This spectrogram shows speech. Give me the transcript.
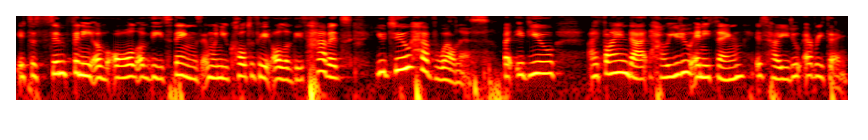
It's a symphony of all of these things. And when you cultivate all of these habits, you do have wellness. But if you I find that how you do anything is how you do everything.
